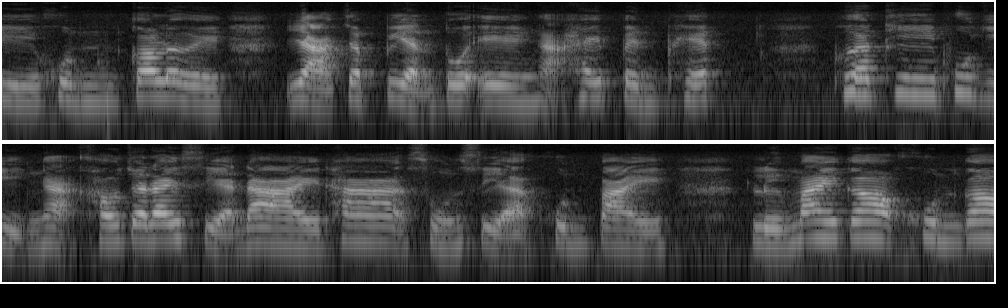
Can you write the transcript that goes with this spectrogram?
ดี คุณก็เลยอยากจะเปลี่ยนตัวเองอะให้เป็นเพชร พื่อที่ผู้หญิงอะเขาจะได้เสียดายถ้าสูญเสียคุณไป หรือไม่ก็คุณก็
